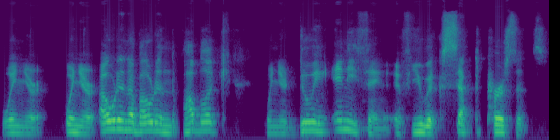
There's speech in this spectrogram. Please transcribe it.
when you're when you're out and about in the public when you're doing anything if you accept persons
